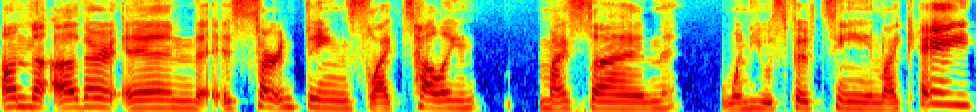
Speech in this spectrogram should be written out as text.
On the other end, is certain things like telling my son when he was 15, like, hey,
